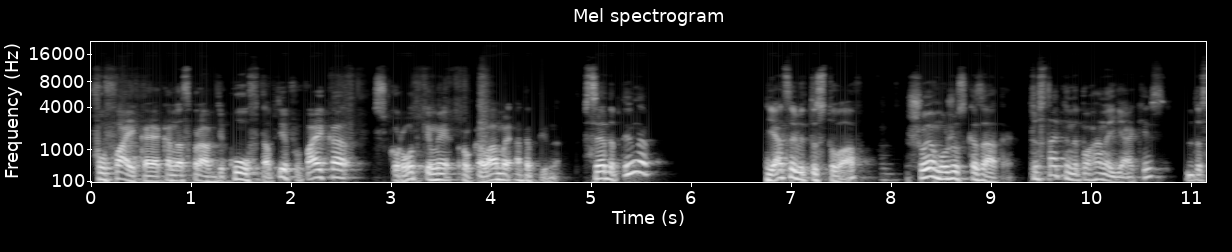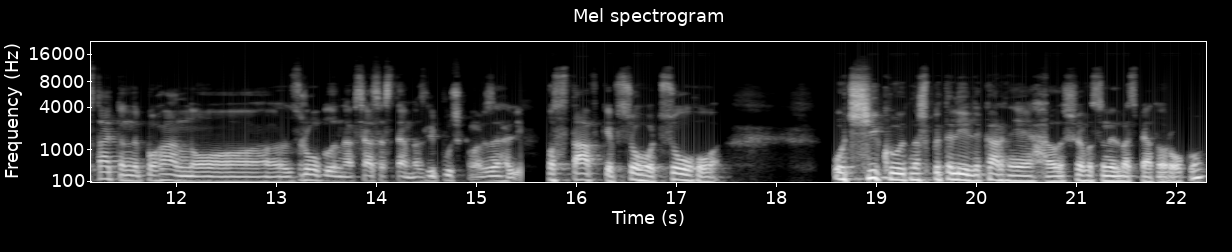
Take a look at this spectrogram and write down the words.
фуфайка, яка насправді кофта, фуфайка з короткими рукавами адаптивна. Все адаптивне. Я це відтестував. Що я можу сказати? Достатньо непогана якість, достатньо непогано зроблена вся система з ліпучками взагалі. Поставки всього цього очікують на шпиталі лікарні лише восени 25-го року.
